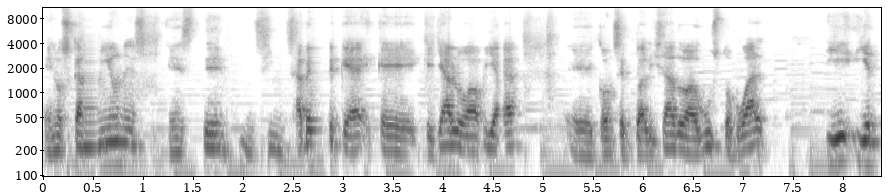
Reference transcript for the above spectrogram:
en los camiones, este, sin saber que, ya lo había eh, conceptualizado Augusto Boal. Y,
